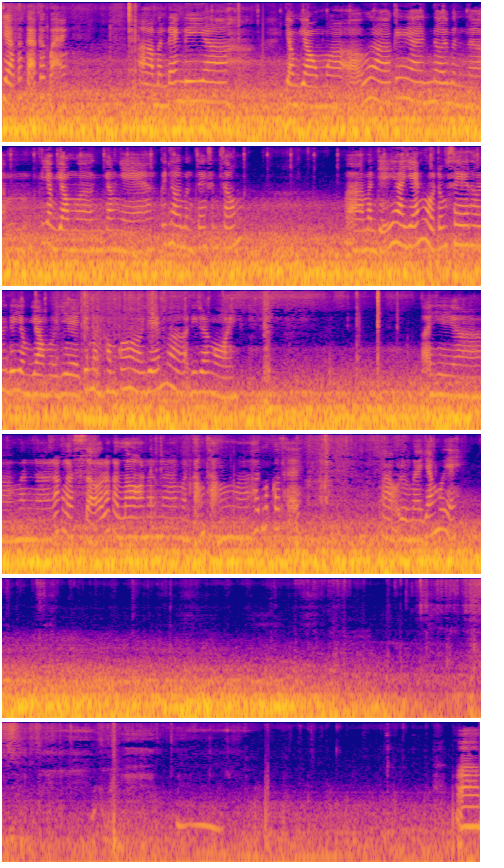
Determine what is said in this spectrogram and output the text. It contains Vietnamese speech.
chào tất cả các bạn. À, mình đang đi à, vòng vòng à, ở à, cái à, nơi mình à, cái vòng vòng à, gần nhà cái nơi mình đang sinh sống. Và mình chỉ à, dám ngồi trong xe thôi đi vòng vòng rồi về chứ mình không có dám à, đi ra ngoài. Tại vì à, mình rất là sợ rất là lo nên à, mình cẩn thận à, hết mức có thể. Vào đường này vắng quá vậy. À,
